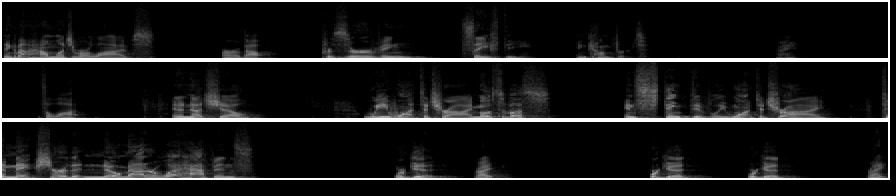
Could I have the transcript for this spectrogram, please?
Think about how much of our lives are about preserving safety and comfort, right? It's a lot. In a nutshell, we want to try, most of us instinctively want to try to make sure that no matter what happens, we're good, right? We're good. We're good, right?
